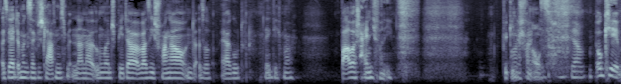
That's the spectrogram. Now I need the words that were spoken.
Also er hat immer gesagt, wir schlafen nicht miteinander. Irgendwann später war sie schwanger und also, ja gut, denke ich mal. War wahrscheinlich von ihm. Wir gehen davon aus. Ja, okay.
